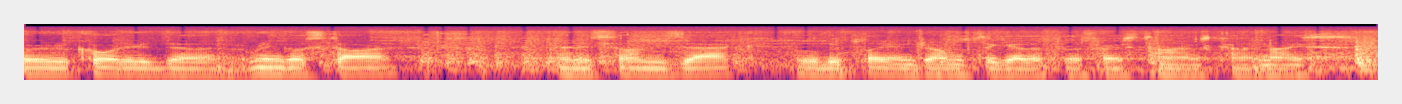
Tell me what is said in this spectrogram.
We recorded uh, Ringo Starr and his son Zak. We'll be playing drums together for the first time. It's kind of nice.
